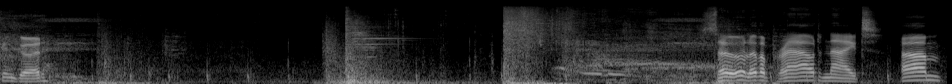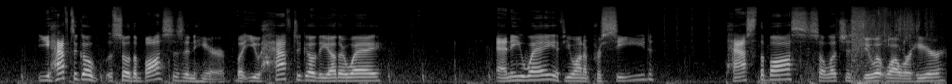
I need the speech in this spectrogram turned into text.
Looking good. So live a proud knight. Um, you have to go, so the boss is in here, but you have to go the other way anyway if you want to proceed past the boss, so let's just do it while we're here.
